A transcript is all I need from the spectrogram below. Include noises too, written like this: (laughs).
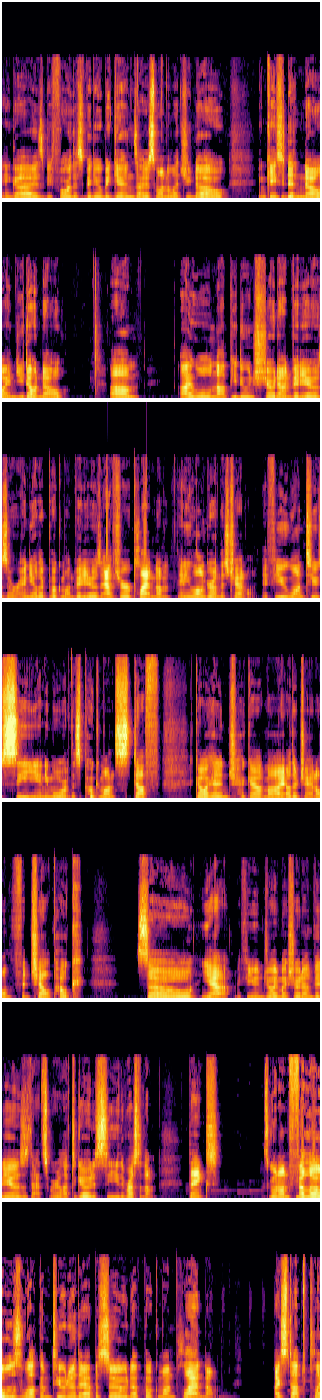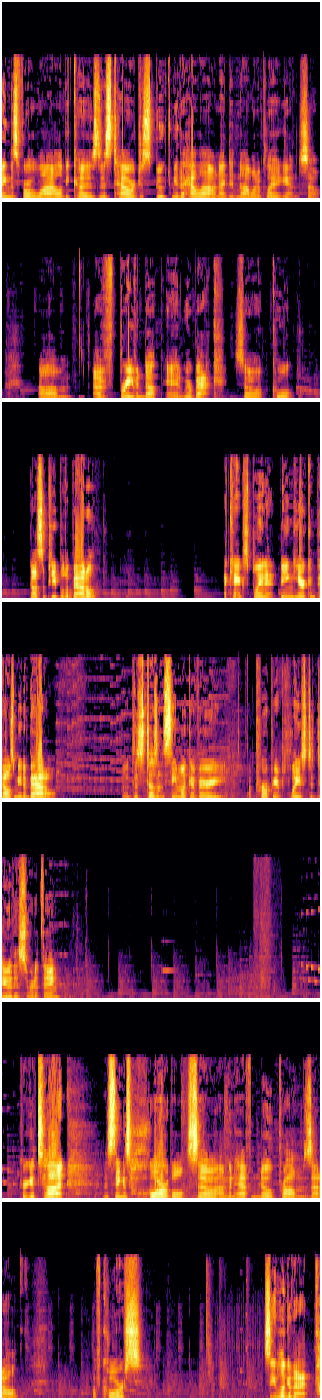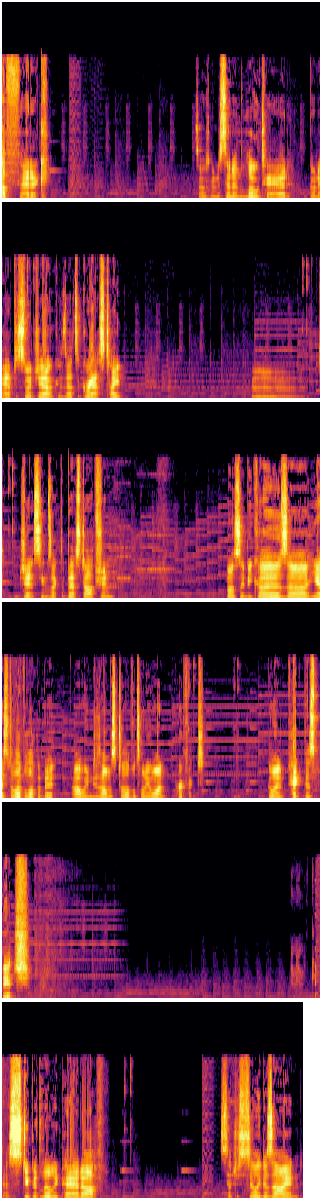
Hey guys, before this video begins, I just want to let you know, in case you didn't know and you don't know, um, I will not be doing Showdown videos or any other Pokemon videos after Platinum any longer on this channel. If you want to see any more of this Pokemon stuff, go ahead and check out my other channel, Fidchell Poke. So, yeah, if you enjoyed my Showdown videos, that's where you'll have to go to see the rest of them. Thanks. What's going on, fellows? Welcome to another episode of Pokemon Platinum. I stopped playing this for a while because this tower just spooked me the hell out and I did not want to play again, so um, I've bravened up and we're back. So, cool. Got some people to battle. I can't explain it. Being here compels me to battle. Now, this doesn't seem like a very appropriate place to do this sort of thing. Kricketot. This thing is horrible, so I'm gonna have no problems at all. Of course. See, look at that. Pathetic. So I was gonna send in Lotad. I'm gonna have to switch out, because that's a grass type. Hmm. Jet seems like the best option. Mostly because uh, he has to level up a bit. Oh, and he's almost to level 21. Perfect. Go ahead and peck this bitch. That stupid lily pad off. Such a silly design.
